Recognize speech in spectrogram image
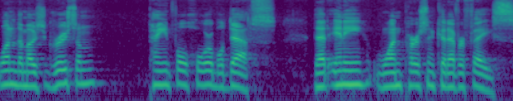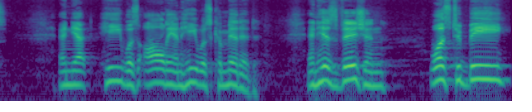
one of the most gruesome, painful, horrible deaths that any one person could ever face. And yet he was all in, he was committed. And his vision was to be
